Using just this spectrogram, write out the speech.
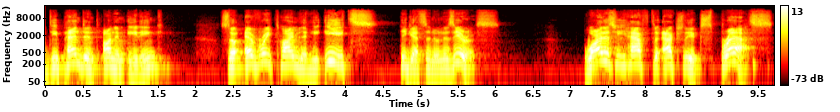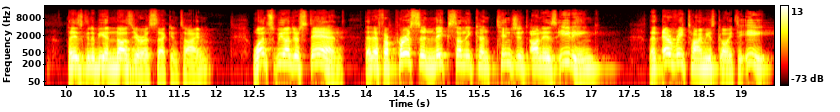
dependent on him eating, so every time that he eats, he gets a new Nazirus. Why does he have to actually express that he's going to be a Nazir a second time? Once we understand that if a person makes something contingent on his eating, then every time he's going to eat,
